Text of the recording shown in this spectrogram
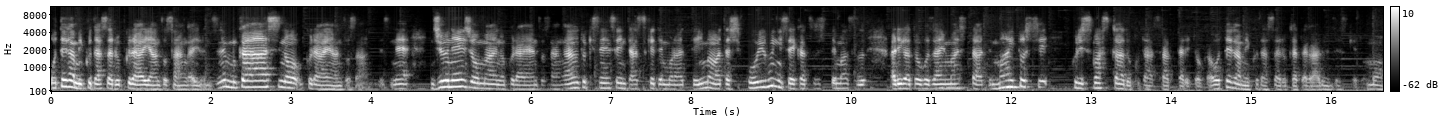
お手紙くださるクライアントさんがいるんですね。昔のクライアントさんですね。10年以上前のクライアントさんがあの時先生に助けてもらって今私こういうふうに生活してます。ありがとうございましたって毎年クリスマスカードくださったりとかお手紙くださる方があるんですけども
